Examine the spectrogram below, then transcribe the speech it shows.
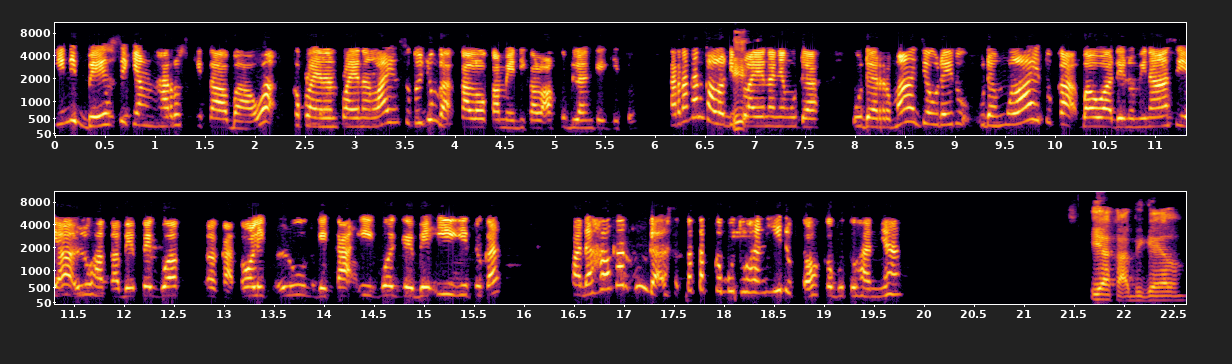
ini basic yang harus kita bawa ke pelayanan-pelayanan lain. Setuju nggak kalau Kamedi kalau aku bilang kayak gitu? Karena kan kalau di pelayanan yang udah udah remaja udah itu udah mulai tuh kak bawa denominasi ah lu HKBP gua uh, Katolik lu GKI gua GBI gitu kan. Padahal kan enggak tetap kebutuhan hidup toh kebutuhannya. Iya kak Abigail.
